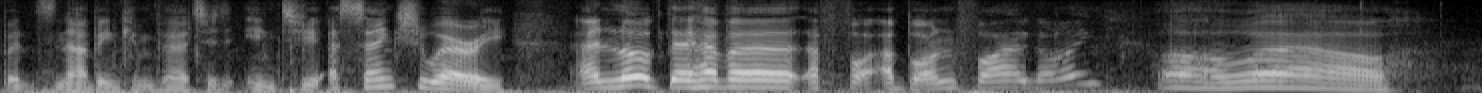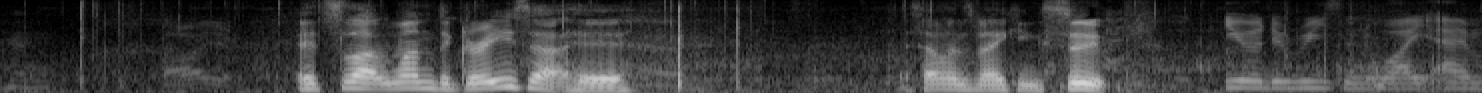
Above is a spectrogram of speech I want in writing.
but it's now been converted into a sanctuary. And look, they have a a, a bonfire going. Oh wow! It's like one degrees out here. Someone's making soup. You're the reason why I'm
